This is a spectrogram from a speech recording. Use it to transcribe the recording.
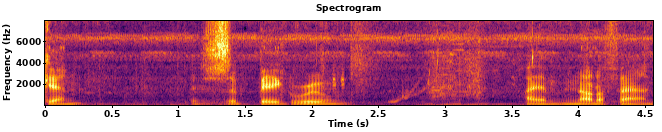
Again, this is a big room. I am not a fan.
